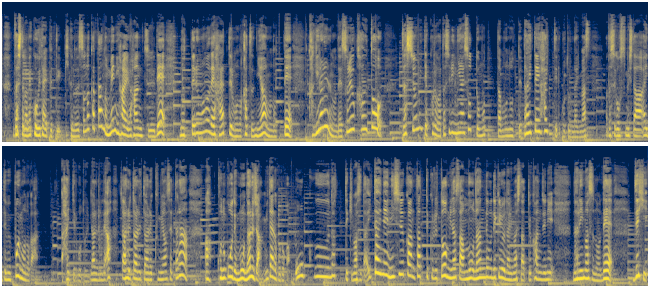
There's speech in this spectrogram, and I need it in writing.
雑誌とかね、こういうタイプって聞くので、その方の目に入る範疇で載ってるもので流行ってるもの、かつ似合うものって限られるので、それを買うと、雑誌を見てこれ私に似合いそうって思ったものって大体入ってることになります。私がおすすめしたアイテムっぽいものが入ってることになるので、あ、じゃああれとあれとあれ組み合わせたら、あ、このコーデもうなるじゃんみたいなことが多くなってきます。大体ね、2週間経ってくると皆さんもう何でもできるようになりましたっていう感じになりますので、ぜひ、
